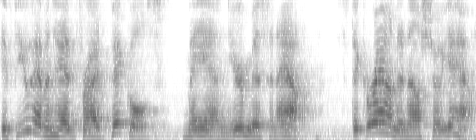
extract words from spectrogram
If you haven't had fried pickles, man, you're missing out. Stick around and I'll show you how.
